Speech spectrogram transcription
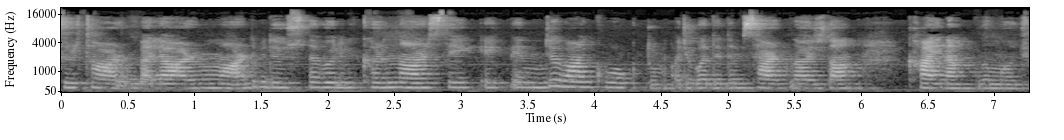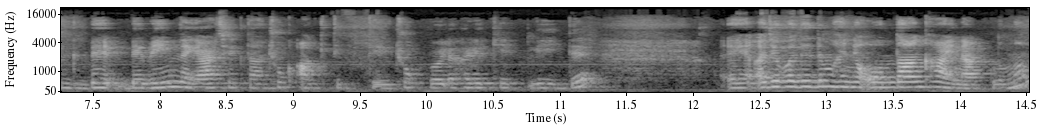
sırt ağrım, bel ağrım vardı. Bir de üstüne böyle bir karın ağrısı eklenince ben korktum. Acaba dedim serklajdan kaynaklı mı? Çünkü be, bebeğim de gerçekten çok aktifti, çok böyle hareketliydi. E, acaba dedim hani ondan kaynaklı mı?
